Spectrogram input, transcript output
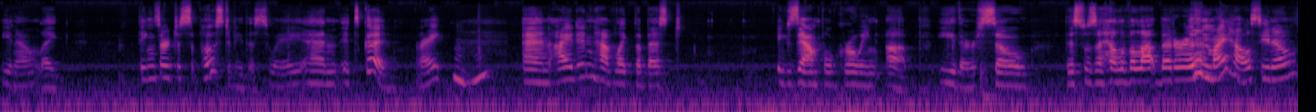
You know, like things are just supposed to be this way and it's good, right? Mm-hmm. And I didn't have like the best example growing up either. So this was a hell of a lot better than my house, you know?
